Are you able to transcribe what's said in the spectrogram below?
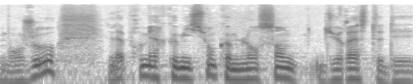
Bonjour. La première commission, comme l'ensemble du reste des,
